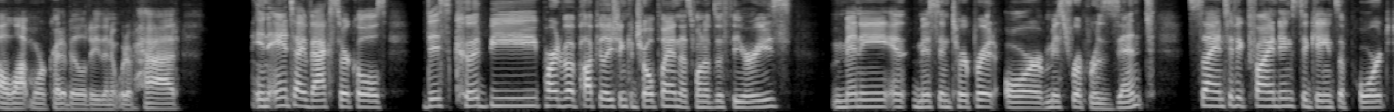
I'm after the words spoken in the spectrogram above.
a lot more credibility than it would have had. In anti vax circles, this could be part of a population control plan. That's one of the theories. Many misinterpret or misrepresent scientific findings to gain support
